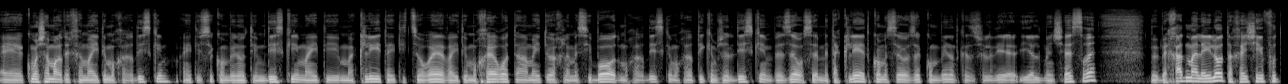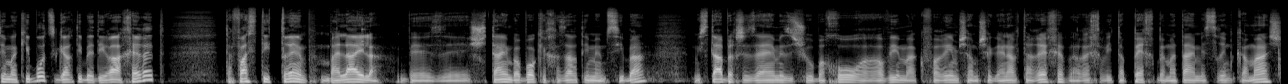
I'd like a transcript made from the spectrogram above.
אה, כמו שאמרתי לכם, הייתי מוכר דיסקים, הייתי עושה קומבינות עם דיסקים, הייתי מקליט, הייתי צורב, הייתי מוכר אותם, הייתי הולך למסיבות, מוכר דיסקים, מוכר טיקים של דיסקים, וזה עושה, מתקליט, כל מיני עושה קומבינות כזה של ילד בן 16, ובאחד מהלילות, אחרי שהעיפו אותי מהקיבוץ, גרתי בדירה אחרת, תפסתי טרמפ בלילה, באיזה שתיים בבוקר חזרתי ממסיבה, מסתבר שזה היה עם איזשהו בחור ערבי מהכפרים שם שגנב את הרכב, והרכב התהפך ב-220 קמ"ש.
